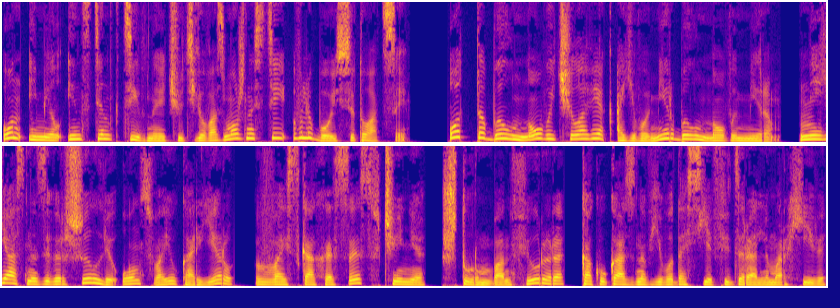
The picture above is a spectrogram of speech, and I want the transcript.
он имел инстинктивное чутье возможностей в любой ситуации. Отто был новый человек, а его мир был новым миром. Неясно, завершил ли он свою карьеру в войсках СС в чине штурмбанфюрера, как указано в его досье в Федеральном архиве,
